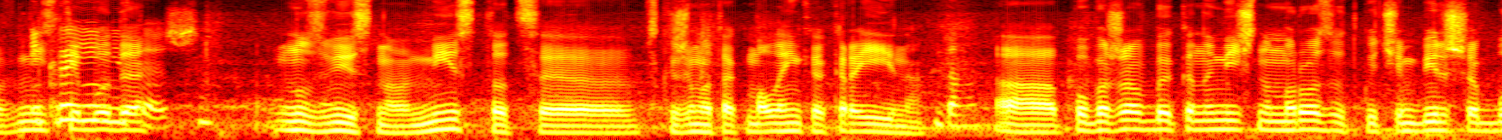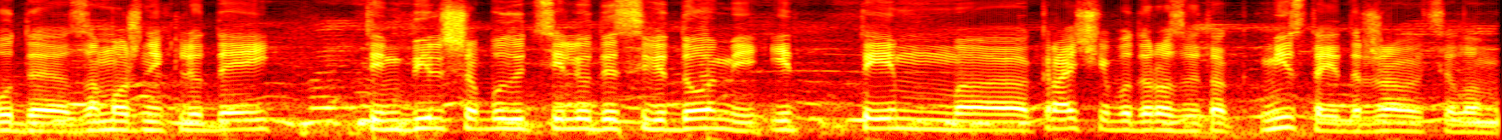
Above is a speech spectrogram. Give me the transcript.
в І місті країні буде теж. Ну звісно, місто це, скажімо так, маленька країна. Да. А, Побажав би економічному розвитку. Чим більше буде заможних людей, тим більше будуть ці люди свідомі, і тим е, краще буде розвиток міста і держави в цілому.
